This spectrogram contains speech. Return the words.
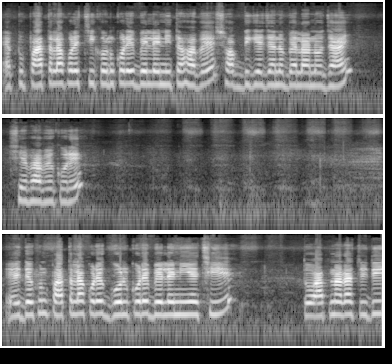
একটু পাতলা করে চিকন করে বেলে নিতে হবে, সব দিকে যেন বেলানো যায় সেভাবে করে। এই দেখুন, পাতলা করে গোল করে বেলে নিয়েছি। তো আপনারা যদি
